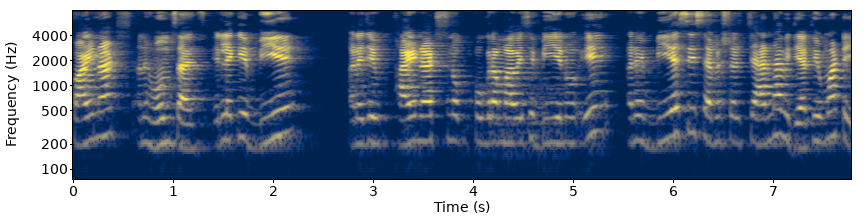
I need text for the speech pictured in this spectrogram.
ફાઇન આર્ટ્સ અને હોમ સાયન્સ એટલે કે બીએ અને જે ફાઇન આર્ટ્સનો પ્રોગ્રામ આવે છે બીએનો એ અને બીએસસી સેમેસ્ટર ચારના વિદ્યાર્થીઓ માટે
